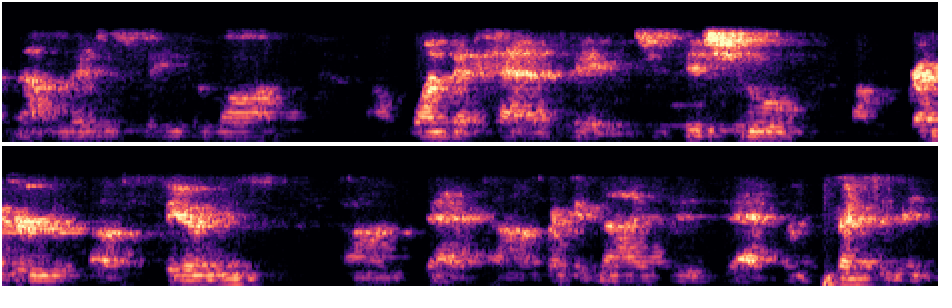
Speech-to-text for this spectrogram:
uh, not legislate the law, uh, one that has a judicial um, record of fairness, um, that uh, recognizes that when precedent is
